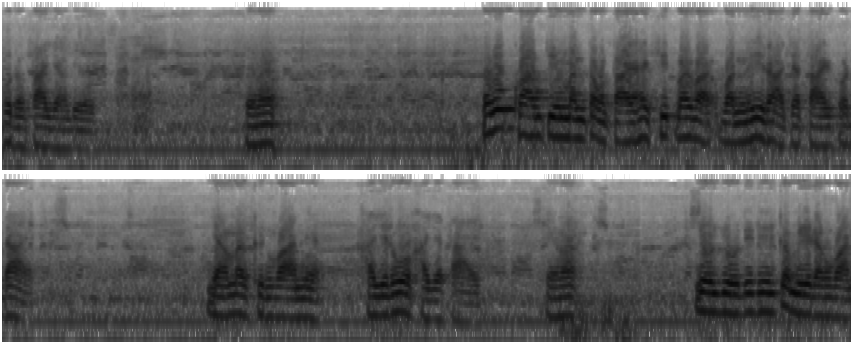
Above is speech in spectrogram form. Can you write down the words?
พูดถึงตายอย่างเดียว ใช่ไหมแต่ว่าความจริงมันต้องตายให้คิดไว้ว่า วันนี้เราอาจจะตายก็ได้ อย่างเมื่อคืนวานเนี่ย ใครจะรู้ว่าใครจะตายเห็นไหมอยู่อยู่ดีๆ ก็มีรางวัล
